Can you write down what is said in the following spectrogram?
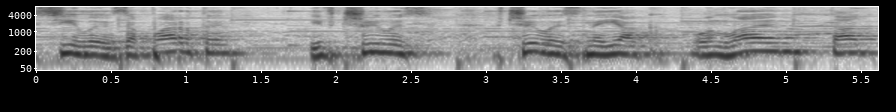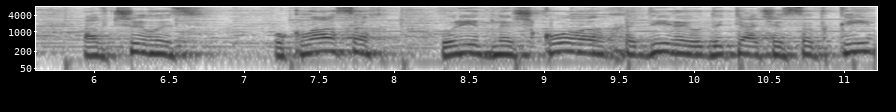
сіли за парти і вчились, вчились не як онлайн, так, а вчились у класах, у рідних школах, ходили у дитячі садки.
